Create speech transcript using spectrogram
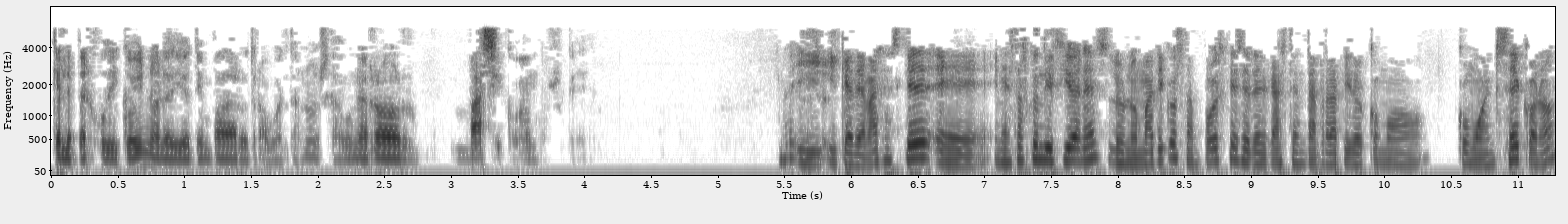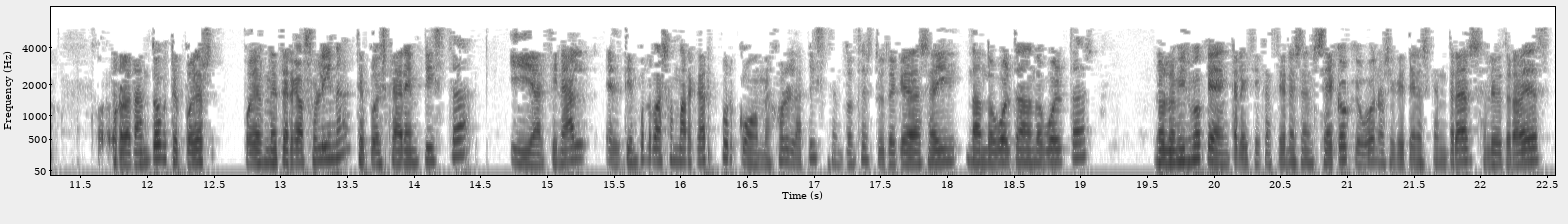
que le perjudicó y no le dio tiempo a dar otra vuelta, ¿no? O sea, un error básico, vamos. Que... Y, y que además es que eh, en estas condiciones los neumáticos tampoco es que se desgasten tan rápido como, como en seco, ¿no? Por lo tanto, te puedes, puedes meter gasolina, te puedes caer en pista y al final el tiempo lo vas a marcar por cómo mejore la pista. Entonces tú te quedas ahí dando vueltas, dando vueltas. No es lo mismo que en calificaciones en seco, que bueno, sí que tienes que entrar, salir otra vez.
